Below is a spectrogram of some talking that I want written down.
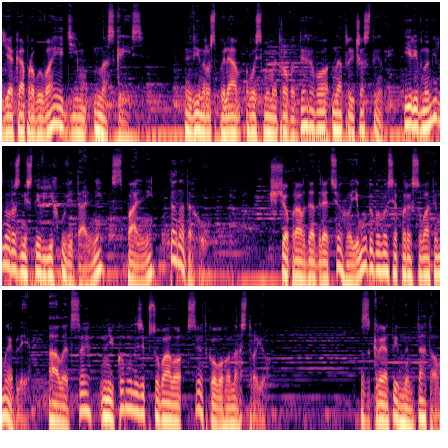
яка пробиває дім наскрізь. Він розпиляв восьмиметрове дерево на три частини і рівномірно розмістив їх у вітальні, спальні та на даху. Щоправда, для цього йому довелося пересувати меблі, але це нікому не зіпсувало святкового настрою. З креативним татом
